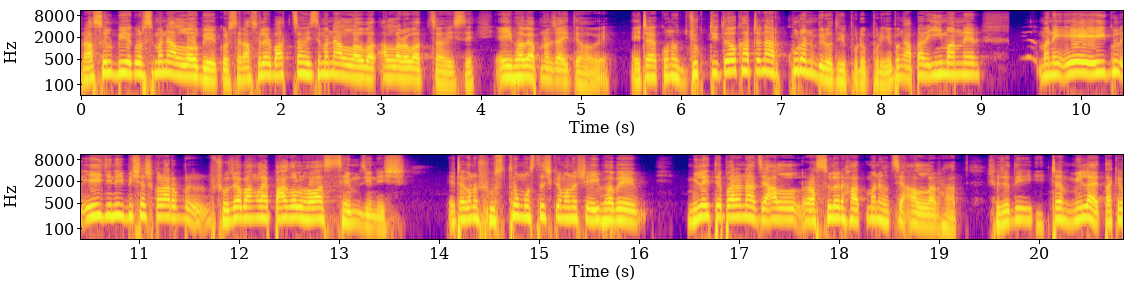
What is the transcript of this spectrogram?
রাসুল বিয়ে করছে মানে আল্লাহও বিয়ে করছে। রাসুলের বাচ্চা হয়েছে মানে আল্লাহ আল্লাহরও বাচ্চা হয়েছে এইভাবে আপনার যাইতে হবে। এটা কোনো যুক্তিতেও খাটে না, আর কোরআন বিরোধী পুরোপুরি। এবং আপনার ইমানের মানে এইগুলো, এই জিনিস বিশ্বাস করার সোজা বাংলায় পাগল হওয়া সেম জিনিস। এটা কোনো সুস্থ মস্তিষ্কের মানুষ এইভাবে মিলাইতে পারে না যে আল, রাসুলের হাত মানে হচ্ছে আল্লাহর হাত। সে যদি এটা মিলায়, তাকে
